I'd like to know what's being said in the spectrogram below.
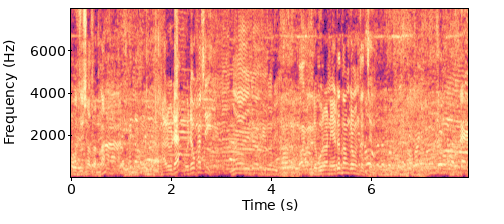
পঁচিশ হাজার না? আর ওইটা? ওইটাও খাসি? বিরোধী এটার দাম কেমন চাচ্ছেন? হ্যাঁ?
